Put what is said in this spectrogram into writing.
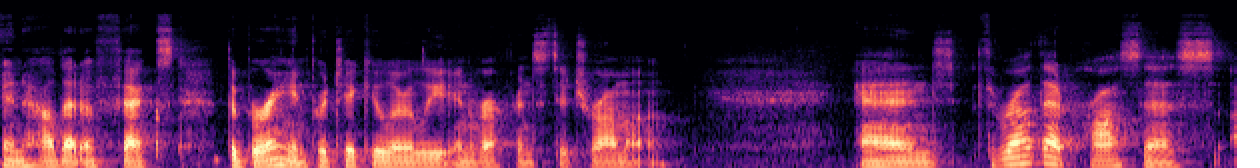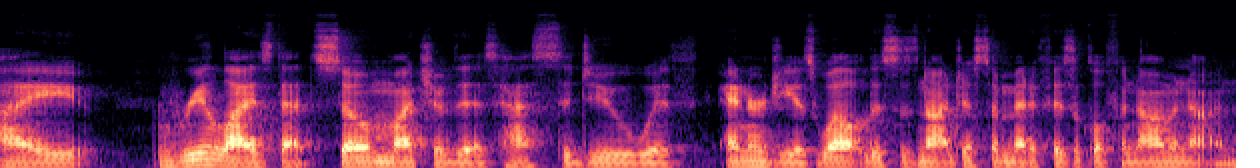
and how that affects the brain, particularly in reference to trauma. And throughout that process, I realized that so much of this has to do with energy as well. This is not just a metaphysical phenomenon.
